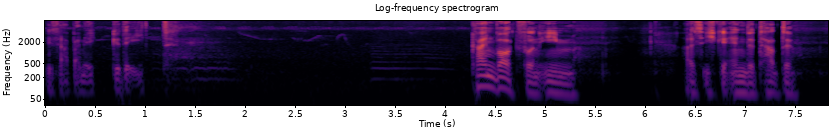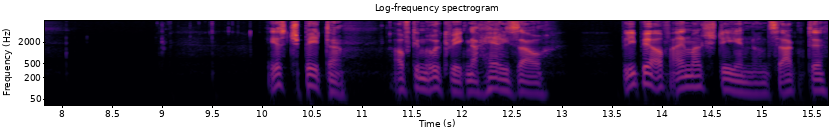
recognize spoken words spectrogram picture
Ist eben Ecke dort. Kein Wort von ihm, als ich geendet hatte. Erst später, auf dem Rückweg nach Herisau, blieb er auf einmal stehen und sagte,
